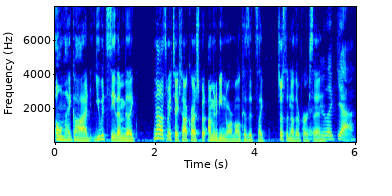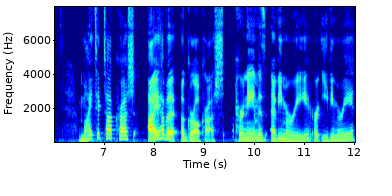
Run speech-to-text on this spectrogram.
oh my god. You would see them and be like, no, it's my TikTok crush, but I'm gonna be normal because it's like just another person. you're like, yeah, My TikTok crush, I have a, a girl crush. Her name is Evie Marie or Evie Marie.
